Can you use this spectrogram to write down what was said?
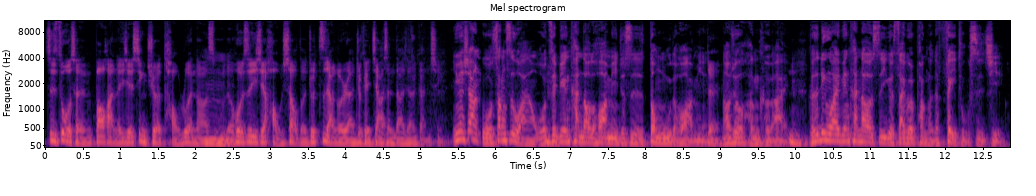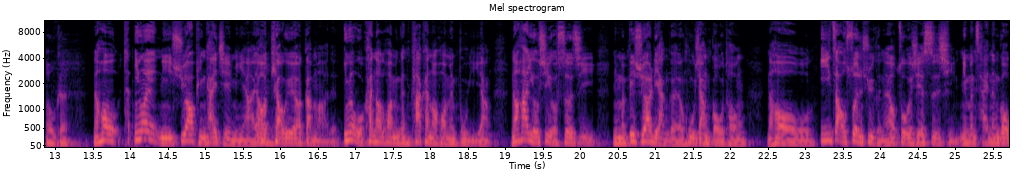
是做成包含了一些兴趣的讨论啊什么的，嗯、或者是一些好笑的，就自然而然就可以加深大家的感情。因为像我上次玩啊，我这边看到的画面就是动物的画面，对、嗯，然后就很。很可爱，嗯，可是另外一边看到的是一个 cyberpunk 的废土世界，OK。然后他因为你需要平台解谜啊，要跳跃要干嘛的？因为我看到的画面跟他看到的画面不一样。然后他游戏有设计，你们必须要两个人互相沟通。然后依照顺序，可能要做一些事情，你们才能够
